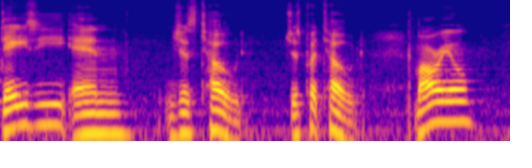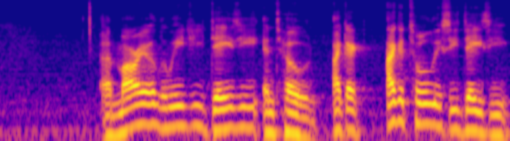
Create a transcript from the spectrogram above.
Daisy, and just Toad. Just put Toad. Mario, uh, Mario, Luigi, Daisy, and Toad. I could, I could totally see Daisy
